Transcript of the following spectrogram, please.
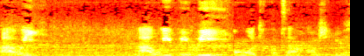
Ah oui. Ah oui, oui, oui. Un truc comme ça, Angélus.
